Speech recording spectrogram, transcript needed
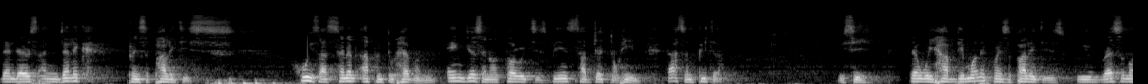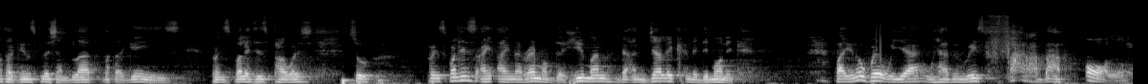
Then there's angelic principalities who is ascended up into heaven, angels and authorities being subject to him. That's in Peter. You see. Then we have demonic principalities. We wrestle not against flesh and blood, but against principalities, powers. So Principalities are, are in the realm of the human, the angelic, and the demonic. But you know where we are? We have been raised far above all.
